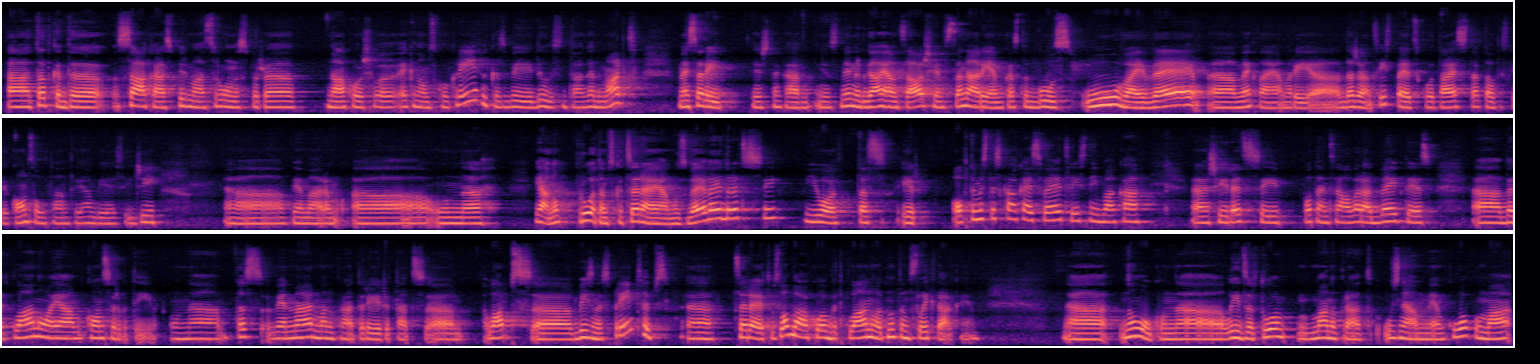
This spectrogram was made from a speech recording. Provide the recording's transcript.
Tad, kad sākās pirmās runas par nākošo ekonomisko krīzi, kas bija 20. gada marts, mēs arī tieši tā kā jūs minat, gājām cauri šiem scenārijiem, kas tad būs U vai V. Meklējām arī dažādas izpētes, ko taisa starptautiskie konsultanti, jā, BSG, piemēram. Un, jā, nu, protams, ka cerējām uz V veidu recesiju, jo tas ir optimistiskākais veids īstenībā, kā šī recesija potenciāli varētu beigties bet plānojām konservatīvi. Un, tas vienmēr, manuprāt, arī ir tāds labs biznesa princips - cerēt uz labāko, bet plānot nu, tam sliktākajam. Nu, lūk, un, līdz ar to, manuprāt, uzņēmumiem kopumā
